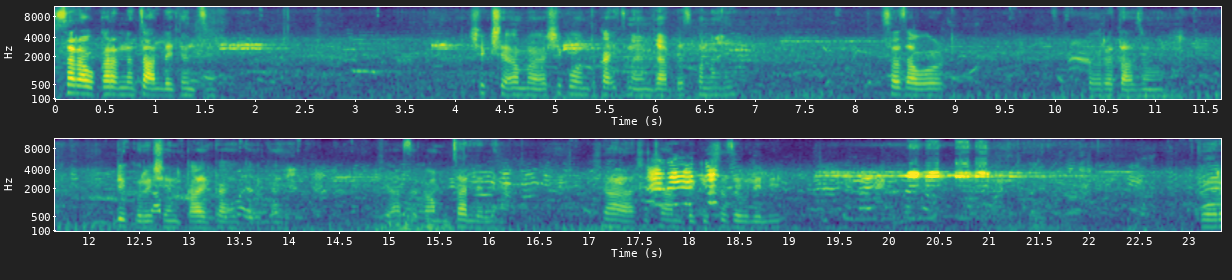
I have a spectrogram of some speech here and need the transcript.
सराव करणं चाललंय त्यांचं. शिक्षा म- शिकवण तर काहीच नाही म्हणजे अभ्यास पण नाही. सजावट परत अजून डेकोरेशन काय काय काय काय. हे असं काम चाललेलं आहे. शाळा अशी छानपैकी सजवलेली. तर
